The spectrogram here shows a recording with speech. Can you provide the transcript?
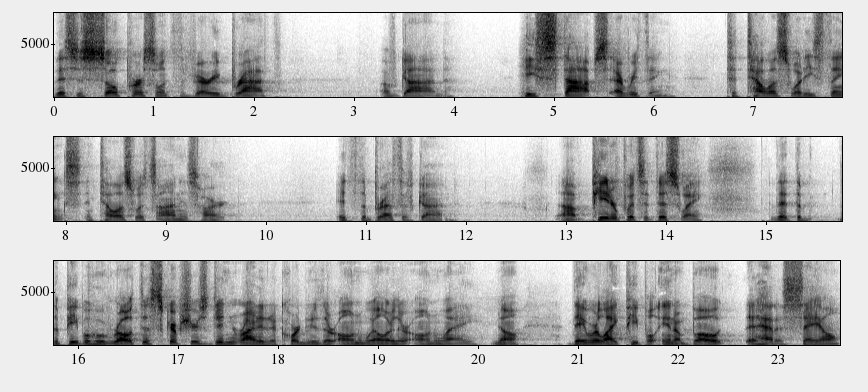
This is so personal. It's the very breath of God. He stops everything to tell us what he thinks and tell us what's on his heart. It's the breath of God. Uh, Peter puts it this way that the, the people who wrote the scriptures didn't write it according to their own will or their own way. No, they were like people in a boat that had a sail,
